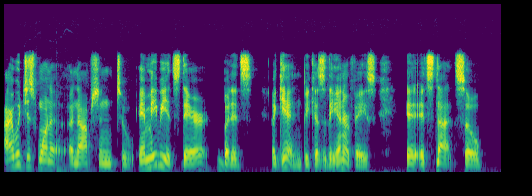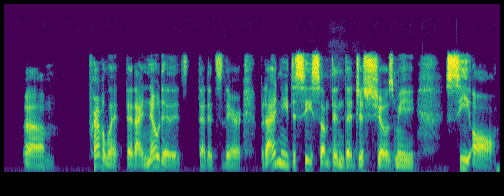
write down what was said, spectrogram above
I would just want a, an option to, and maybe it's there, but it's, again, because of the interface, it, it's not so. Um, prevalent that I know that it's that it's there, but I need to see something that just shows me see all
